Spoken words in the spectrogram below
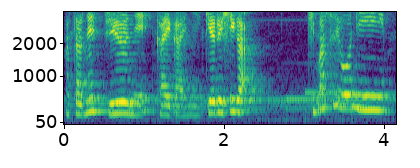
ー、またね自由に海外に行ける日が来ますように。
